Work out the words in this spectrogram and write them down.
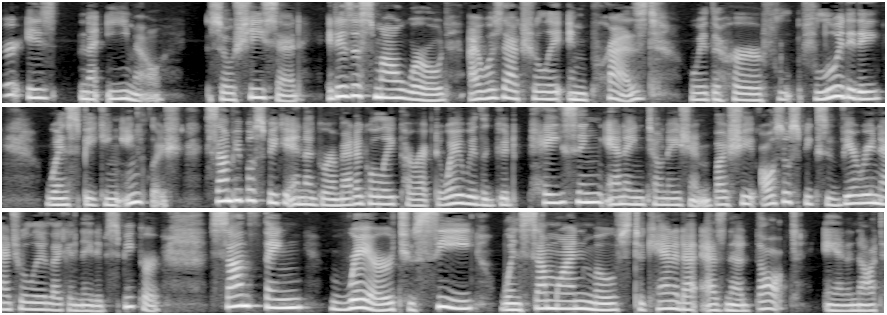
Here is an email. So she said, It is a small world. I was actually impressed with her fl- fluidity when speaking English. Some people speak in a grammatically correct way with a good pacing and intonation, but she also speaks very naturally like a native speaker. Something rare to see when someone moves to Canada as an adult and not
